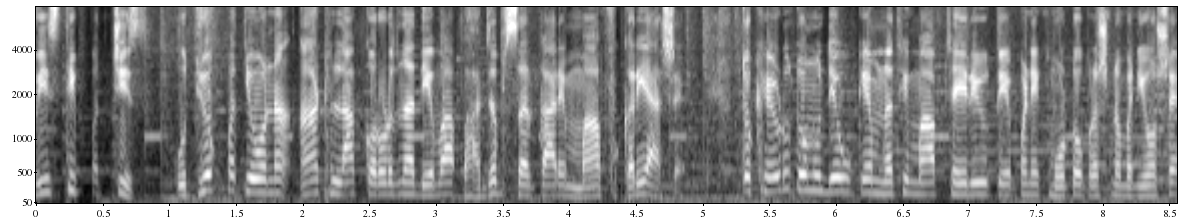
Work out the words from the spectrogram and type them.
વીસથી પચીસ, ઉદ્યોગપતિઓના આઠ લાખ કરોડના દેવા ભાજપ સરકારે માફ કર્યા છે. તો ખેડૂતોનું દેવું કેમ નથી માફ થઈ રહ્યું તે પણ એક મોટો પ્રશ્ન બન્યો છે.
